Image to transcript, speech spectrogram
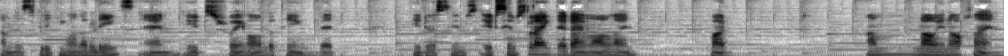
I'm just clicking on the links and it's showing all the things that it seems it seems like that I'm online but I'm now in offline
